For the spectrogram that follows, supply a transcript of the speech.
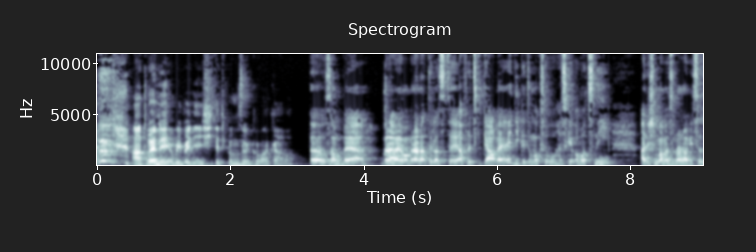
a tvoje nejoblíbenější teď zrnková káva? Uh, Zambie. Právě já mám ráda tyhle ty africké kávy, díky tomu, jak jsou hezky ovocný. A když máme zrovna více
